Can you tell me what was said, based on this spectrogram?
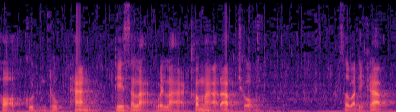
ขอบคุณทุกท่านที่สละเวลาเข้ามารับชม สวัสดีครับ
